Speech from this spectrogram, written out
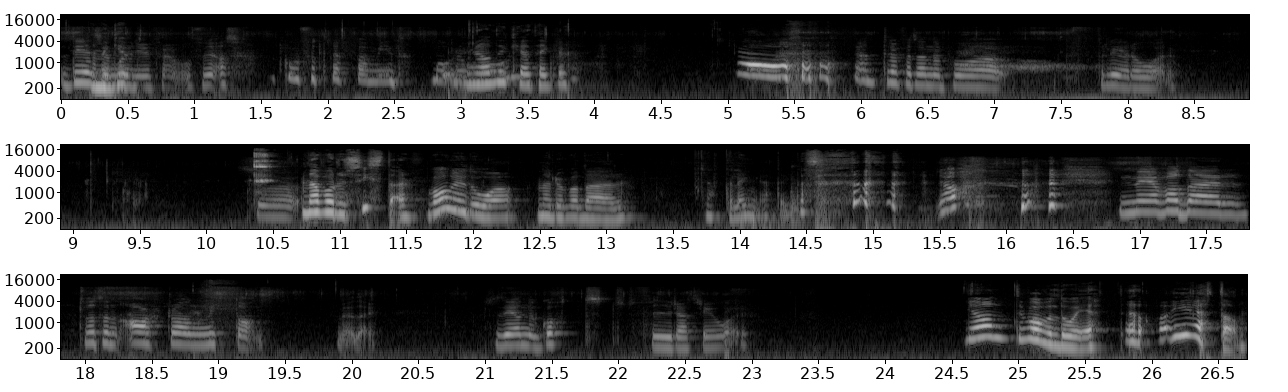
det ser man ju fram emot. För alltså, jag kommer få träffa min mormor. Ja, det kan jag tänka Jag har inte träffat henne på flera år. Så, När var du sist där? Var det då när du var där jättelänge tänkte jag ja. När jag var där 2018, 19 var jag där. Så det har nog gått fyra, tre år. Ja, det var väl då i, ett, i ettan?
